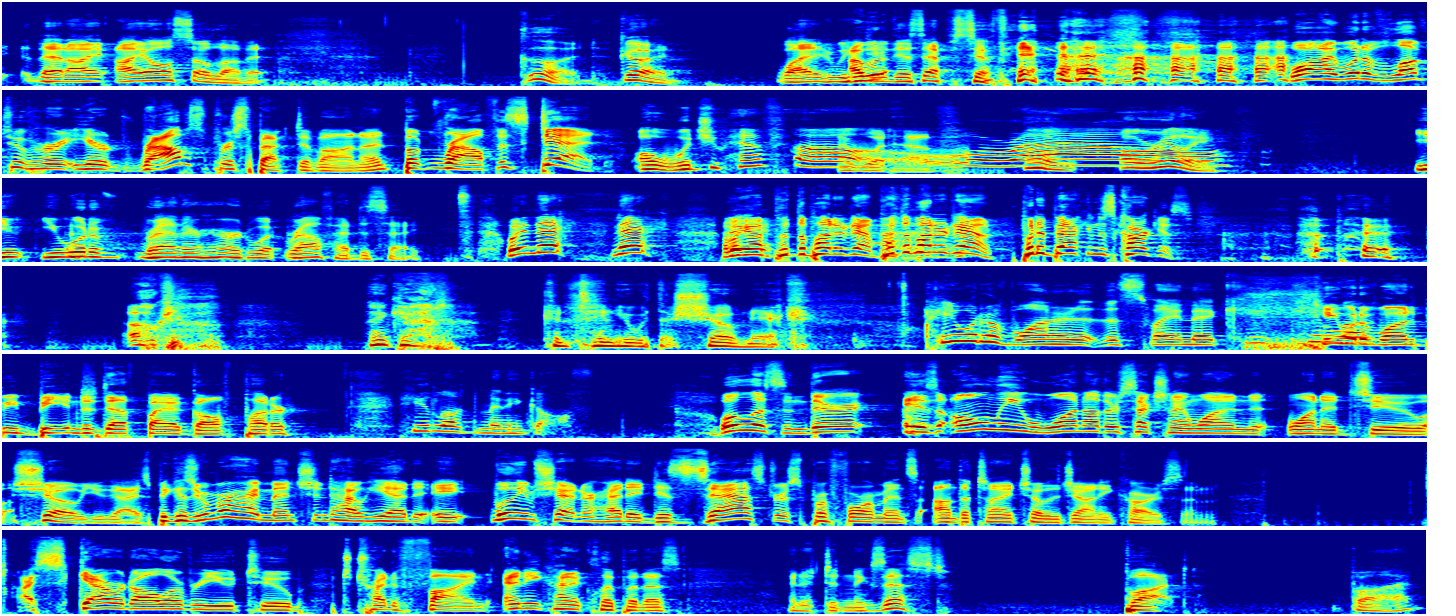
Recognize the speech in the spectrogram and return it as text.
that I, I also love it. Good. Good. Why did we I do this episode? Well, I would have loved to have heard, heard Ralph's perspective on it, but Ralph is dead. oh, would you have? Oh, I would have. Oh, oh, really? You you would have rather heard what Ralph had to say. Wait, Nick, Nick. Oh my god, put the putter down. Put the putter down. Put it back in his carcass. Oh god. Thank God. Continue with the show, Nick. He would have wanted it this way, Nick. He, he, He would have loved, wanted to be beaten to death by a golf putter. he loved mini golf. Well, listen, there is only one other section I wanted wanted to show you guys because remember how I mentioned how he had a William Shatner had a disastrous performance on the Tonight Show with Johnny Carson. I scoured all over YouTube to try to find any kind of clip of this, and it didn't exist. But But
